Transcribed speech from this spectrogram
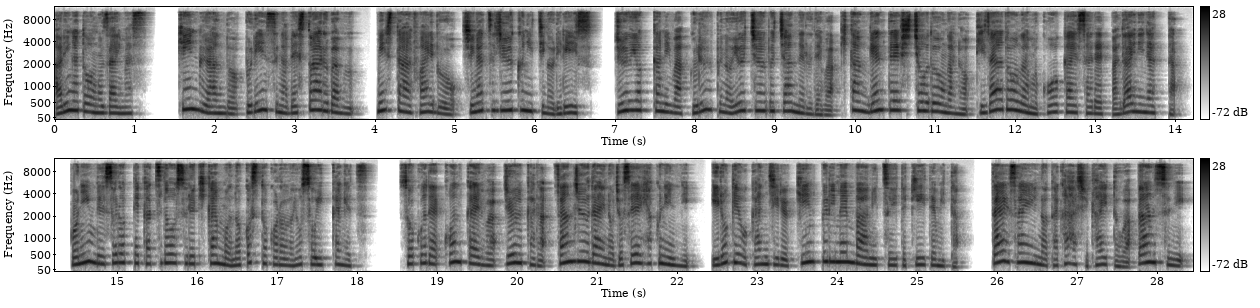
ありがとうございます。 King & Prince がベストアルバム、ミスター5を4月19日のリリース。14日にはグループの YouTube チャンネルでは期間限定視聴動画のティザー動画も公開され話題になった。5人で揃って活動する期間も残すところおよそ1ヶ月。そこで今回は10から30代の女性100人に色気を感じるキンプリメンバーについて聞いてみた。第3位の高橋海人はダンスに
